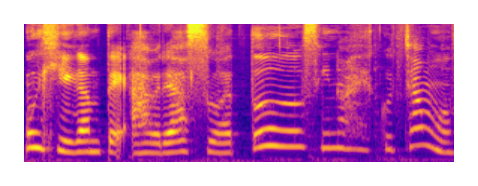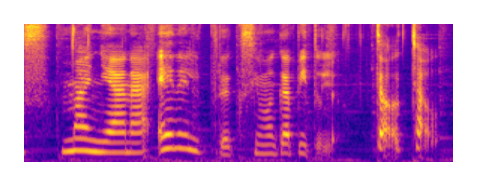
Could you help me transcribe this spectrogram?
Un gigante abrazo a todos y nos escuchamos mañana en el próximo capítulo. Chao, chao.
